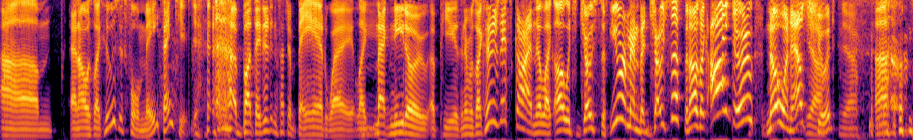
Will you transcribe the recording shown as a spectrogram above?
Um, and I was like, "Who is this for? Me? Thank you." but they did it in such a bad way. Like Mm. Magneto appears, and everyone's like, "Who's this guy?" And they're like, "Oh, it's Joseph. You remember Joseph?" And I was like, "I do. No one else Yeah. should." Yeah. Um,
